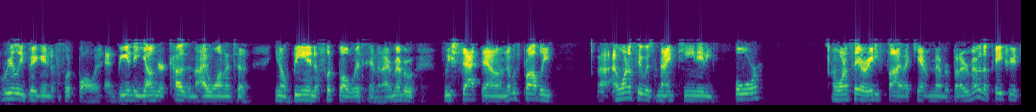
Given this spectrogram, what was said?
really big into football, and, and being the younger cousin, I wanted to, you know, be into football with him. And I remember we sat down, and it was probably, uh, I want to say it was 1984. I want to say or 85, I can't remember, but I remember the Patriots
